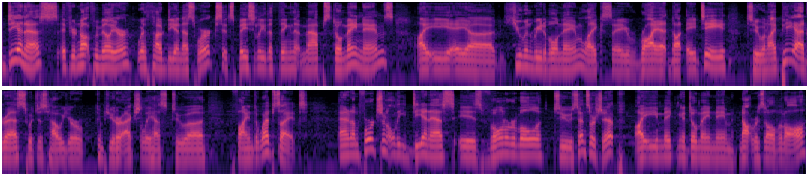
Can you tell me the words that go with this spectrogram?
DNS, if you're not familiar with how DNS works, it's basically the thing that maps domain names, i.e. a uh, human-readable name like, say, riot.at, to an IP address, which is how your computer actually has to uh, find the website. And unfortunately, DNS is vulnerable to censorship, i.e. making a domain name not resolve at all.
